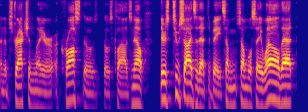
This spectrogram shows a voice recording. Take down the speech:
an abstraction layer across those, those clouds. Now, there's two sides of that debate. Some, some will say, well, that,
